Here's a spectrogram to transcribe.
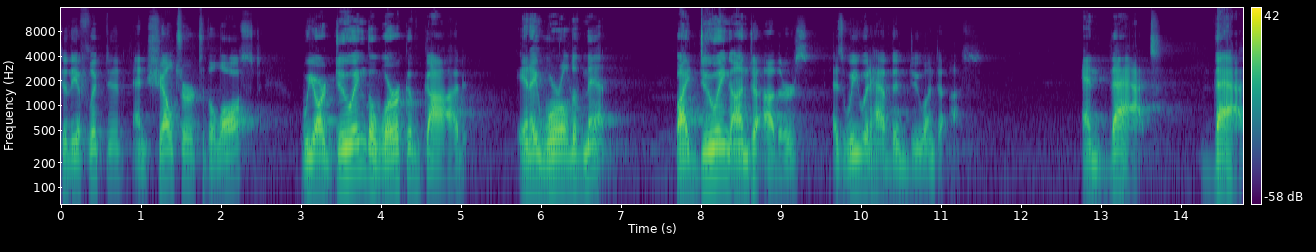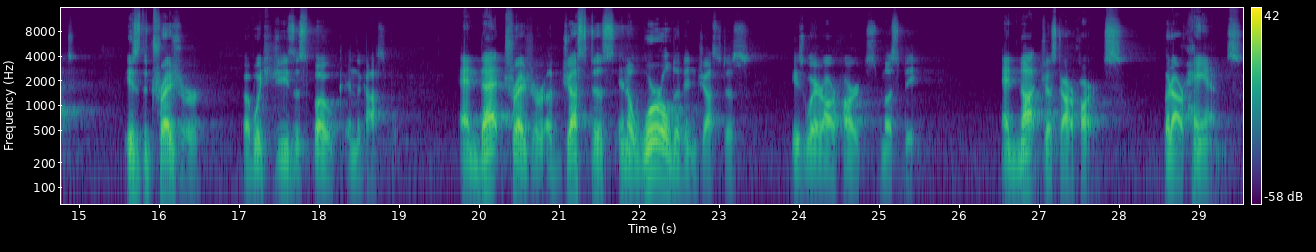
to the afflicted and shelter to the lost, we are doing the work of God in a world of men by doing unto others as we would have them do unto us. And that, that is the treasure of which Jesus spoke in the gospel. And that treasure of justice in a world of injustice is where our hearts must be. And not just our hearts, but our hands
